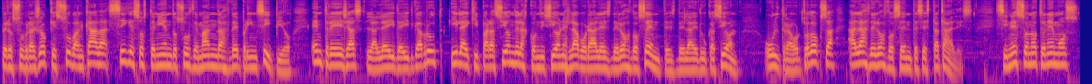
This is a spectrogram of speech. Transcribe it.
pero subrayó que su bancada sigue sosteniendo sus demandas de principio, entre ellas la ley de Idgabrut y la equiparación de las condiciones laborales de los docentes de la educación ultraortodoxa a las de los docentes estatales. Sin eso no tenemos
